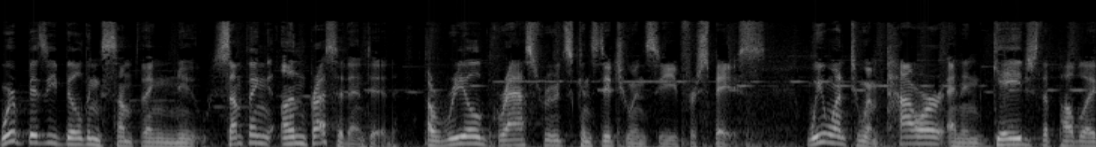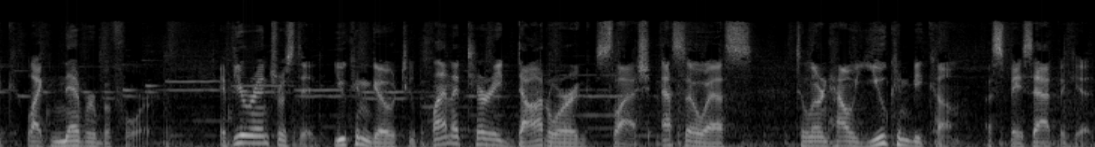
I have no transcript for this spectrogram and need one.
We're busy building something new, something unprecedented, a real grassroots constituency for space. We want to empower and engage the public like never before. If you're interested, you can go to planetary.org/sos to learn how you can become a space advocate.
